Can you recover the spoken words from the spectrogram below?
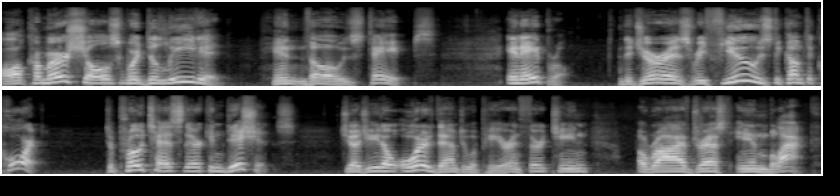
All commercials were deleted in those tapes. In April, the jurors refused to come to court to protest their conditions. Judge Ito ordered them to appear, and 13 arrived dressed in black.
